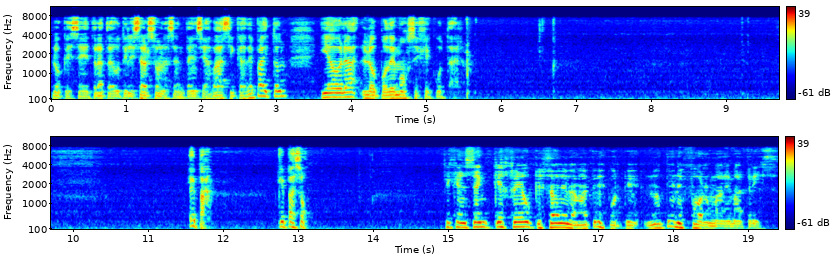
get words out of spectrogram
Lo que se trata de utilizar son las sentencias básicas de Python. Y ahora lo podemos ejecutar. ¡Epa! ¿Qué pasó? Fíjense en qué feo que sale la matriz, porque no tiene forma de matriz.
